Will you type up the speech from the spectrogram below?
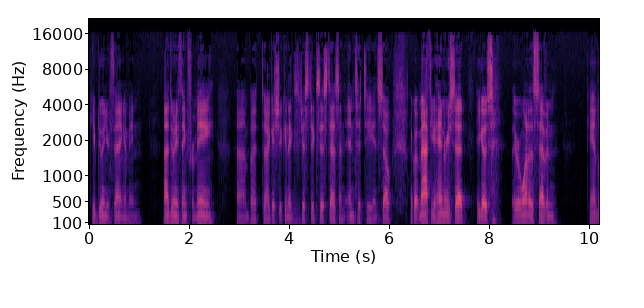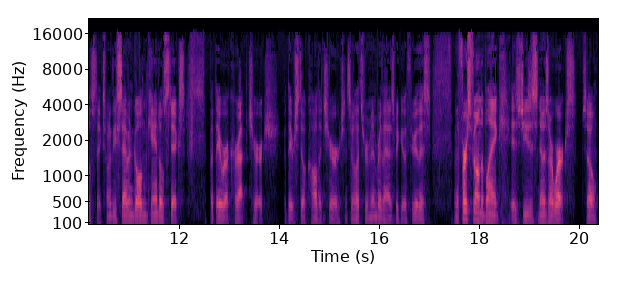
keep doing your thing? I mean, not doing anything for me. Um, but I guess you can ex- just exist as an entity. And so, like what Matthew Henry said, he goes, they were one of the seven candlesticks, one of these seven golden candlesticks, but they were a corrupt church, but they were still called a church. And so let's remember that as we go through this. And the first fill in the blank is Jesus knows our works. So,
